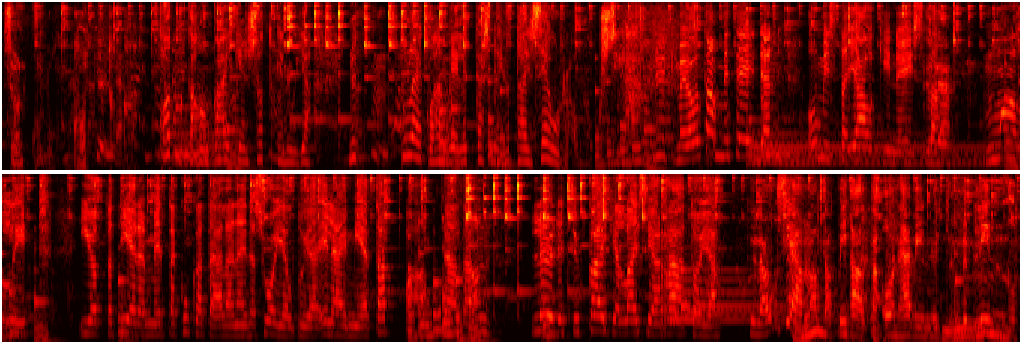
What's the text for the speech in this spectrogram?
Se on ollut kotka. Kotka on kaiken sotkenut ja nyt tuleekohan meille tästä jotain seuraamuksia? Nyt me otamme teidän omista jalkineista Kyllä. mallit, jotta tiedämme, että kuka täällä näitä suojeltuja eläimiä tappaa. Täältä on löydetty kaikenlaisia raatoja. Kyllä useammalta pihalta on hävinnyt linnut.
